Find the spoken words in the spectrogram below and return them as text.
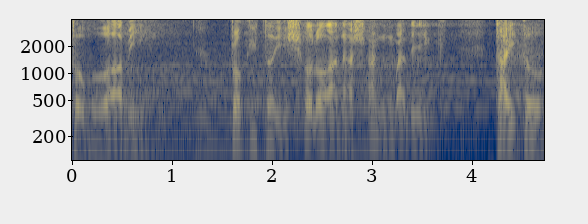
তবুও আমি প্রকৃতই ষোলো আনা সাংবাদিক। তাই তো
